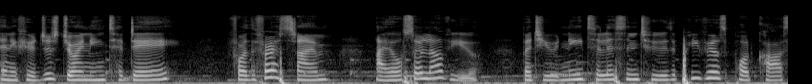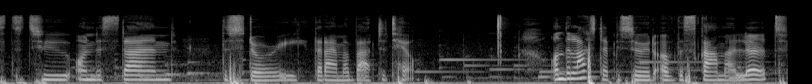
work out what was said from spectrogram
And if you're just joining today for the first time, I also love you. But you need to listen to the previous podcasts to understand the story that I'm about to tell. On the last episode of the Scam Alert,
